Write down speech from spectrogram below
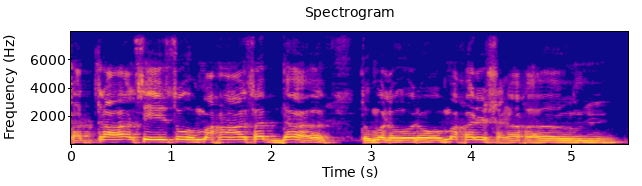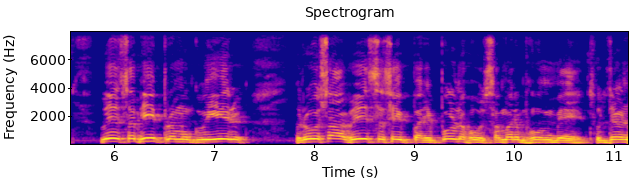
तत्राशेषो महाशब्द, तुमलोरो महर्षण। वे सभी प्रमुख वीर रोषावेश से परिपूर्ण हो समरभूमि में सुदृढ़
